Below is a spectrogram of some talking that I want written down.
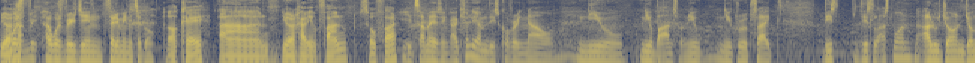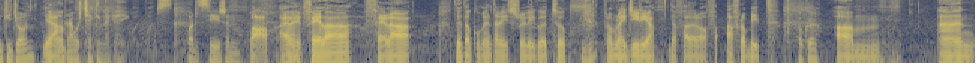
I was I was virgin 30 minutes ago. okay, and you're having fun so far. It's amazing. Actually, I'm discovering now new new bands or new new groups like this this last one, Alu John, Jonky John, Yeah. and I was checking like, hey, what, what's what is this? And Wow. I mean, Fela, Fela, the documentary is really good too. From Nigeria, the father of Afrobeat. okay, Um, and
